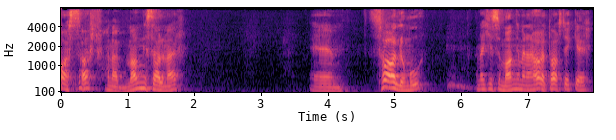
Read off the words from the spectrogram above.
Asaf, han har mange salmer. Eh, Salomo Han har ikke så mange, men han har et par stykker.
